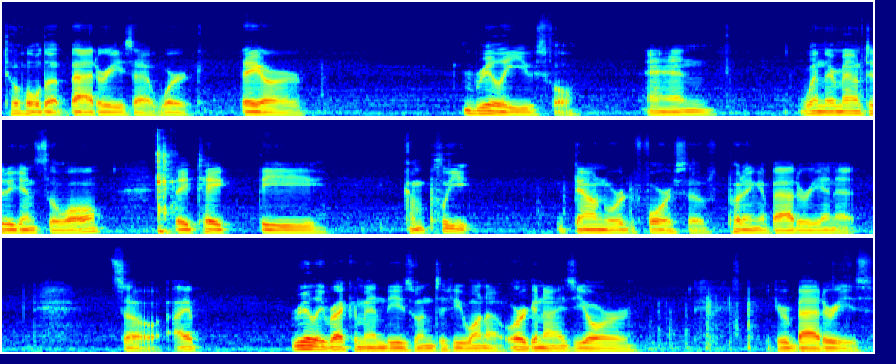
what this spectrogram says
to hold up batteries at work. They are really useful. And when they're mounted against the wall, they take the complete downward force of putting a battery in it. So I really recommend these ones if you want to organize your your batteries.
